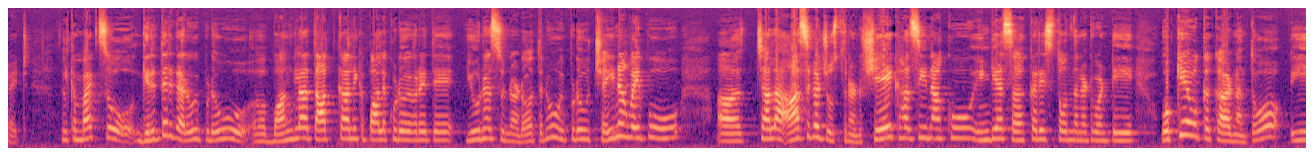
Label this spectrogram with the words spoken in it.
right welcome back. So Giridhar గారు ఇప్పుడు బంగ్లా తాత్కాలిక పాలకుడు ఎవరైతే యూనస్ ఉన్నాడో అతను ఇప్పుడు చైనా వైపు చాలా ఆశగా చూస్తున్నాడు. షేక్ హసీనాకు ఇండియా సహకరిస్తోందన్నటువంటి ఒకే ఒక్క కారణంతో ఈ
